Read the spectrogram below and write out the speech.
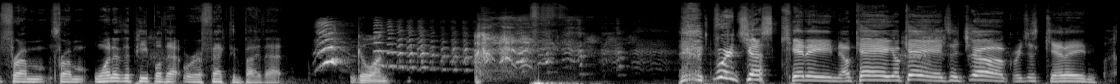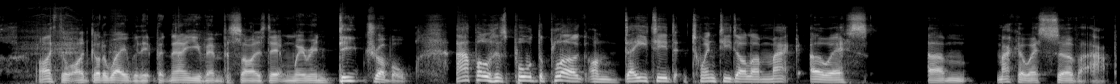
from from one of the people that were affected by that. Go on. We're just kidding. Okay, okay, it's a joke. We're just kidding. I thought I'd got away with it, but now you've emphasized it and we're in deep trouble. Apple has pulled the plug on dated $20 Mac OS um, Mac OS server app.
